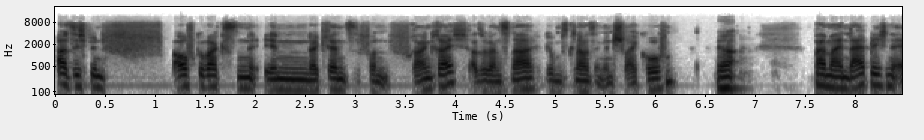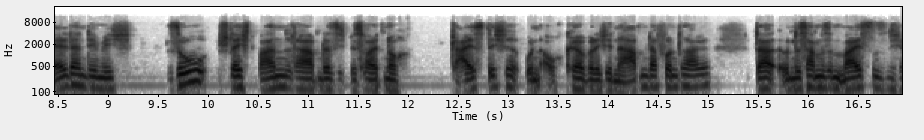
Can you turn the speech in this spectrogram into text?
Also ich bin aufgewachsen in der Grenze von Frankreich, also ganz nah, um es genau zu in Schweighofen. Ja. Bei meinen leiblichen Eltern, die mich so schlecht behandelt haben, dass ich bis heute noch geistliche und auch körperliche Narben davon trage. Da, und das haben sie meistens nicht,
